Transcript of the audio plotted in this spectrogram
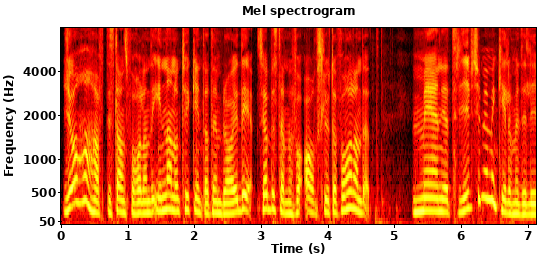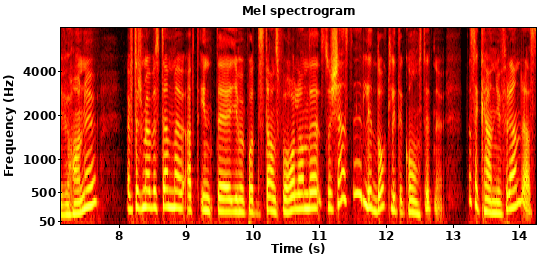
Jag har haft distansförhållande innan och tycker inte att det är en bra idé, så jag bestämde mig för att avsluta förhållandet. Men jag trivs ju med min kille och med det liv vi har nu. Eftersom jag bestämt mig att inte ge mig på ett distansförhållande så känns det dock lite konstigt nu. Fast det kan ju förändras.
